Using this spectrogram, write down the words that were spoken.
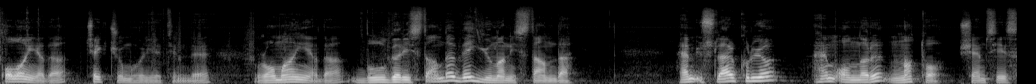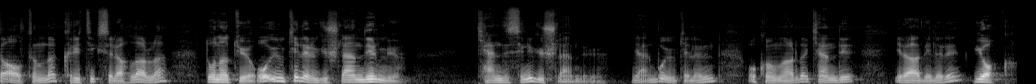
Polonya'da, Çek Cumhuriyeti'nde, Romanya'da, Bulgaristan'da ve Yunanistan'da hem üsler kuruyor hem onları NATO şemsiyesi altında kritik silahlarla donatıyor. O ülkeleri güçlendirmiyor. Kendisini güçlendiriyor. Yani bu ülkelerin o konularda kendi iradeleri yok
